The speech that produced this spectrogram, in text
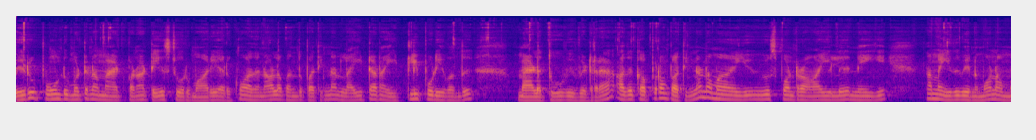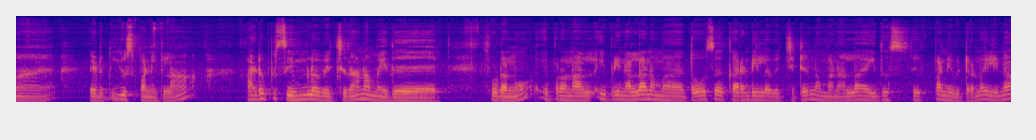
வெறும் பூண்டு மட்டும் நம்ம ஆட் பண்ணால் டேஸ்ட் ஒரு மாதிரியாக இருக்கும். அதனால் வந்து பார்த்திங்கன்னா லைட்டாக நான் இட்லி பொடி வந்து மேலே தூவி விடுறேன். அதுக்கப்புறம் பார்த்திங்கன்னா நம்ம யூஸ் பண்ணுற ஆயில் நெய் நம்ம இது வேணுமோ நம்ம எடுத்து யூஸ் பண்ணிக்கலாம். அடுப்பு சிம்மில் வச்சு தான் நம்ம இது சுடணும். அப்புறம் நல் இப்படி நல்லா நம்ம தோசை கரண்டியில் வச்சுட்டு நம்ம நல்லா இது ஸ்டிஃப் பண்ணி விட்டுறணும். இல்லைன்னா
